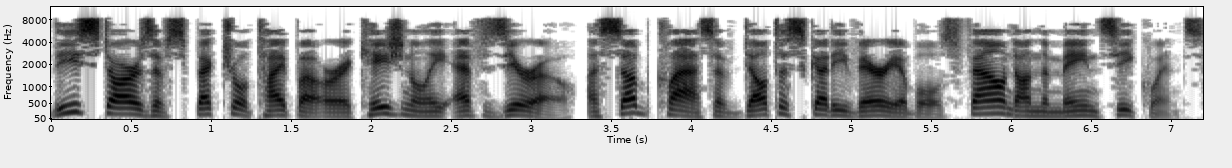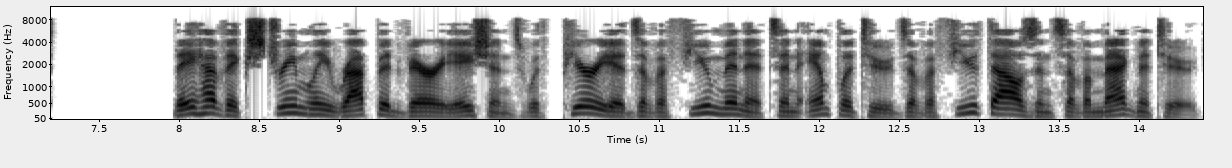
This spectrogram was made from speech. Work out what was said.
These stars of spectral type A are occasionally F0, a subclass of delta Scuti variables found on the main sequence. They have extremely rapid variations with periods of a few minutes and amplitudes of a few thousandths of a magnitude.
